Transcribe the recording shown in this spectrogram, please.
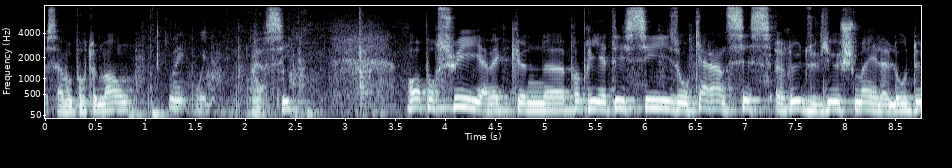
ça vaut pour tout le monde? Oui. Oui. Merci. On poursuit avec une propriété sise au 46 rue du Vieux Chemin, le lot 2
